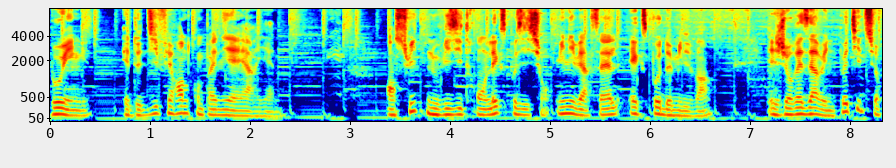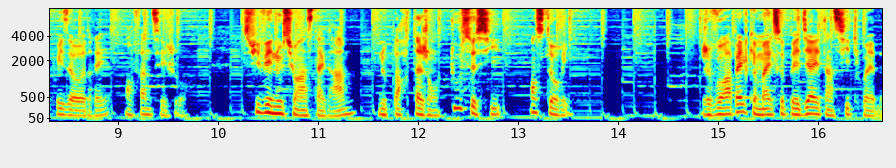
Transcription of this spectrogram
Boeing et de différentes compagnies aériennes. Ensuite, nous visiterons l'exposition universelle Expo 2020 et je réserve une petite surprise à Audrey en fin de séjour. Suivez-nous sur Instagram, nous partageons tout ceci en story. Je vous rappelle que Milesopedia est un site web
